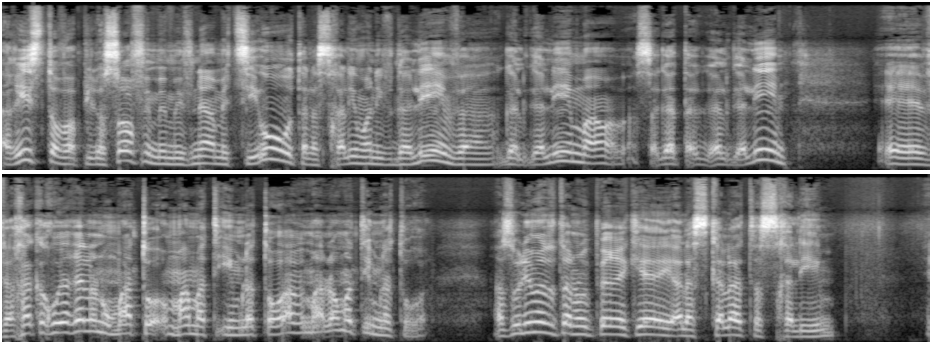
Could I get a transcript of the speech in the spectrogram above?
אריסטו והפילוסופים במבנה המציאות, על הזכלים הנבדלים והגלגלים, השגת הגלגלים, uh, ואחר כך הוא יראה לנו מה, מה מתאים לתורה ומה לא מתאים לתורה. אז הוא לימד אותנו בפרק ה' על השכלת הזכלים, uh,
